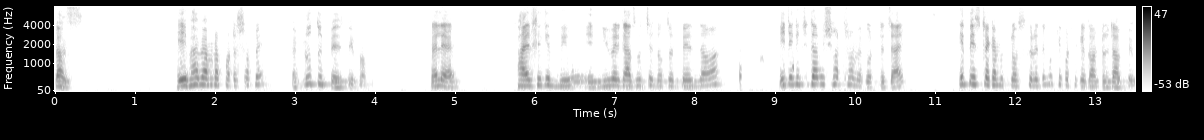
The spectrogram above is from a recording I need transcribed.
বাস এইভাবে আমরা ফটোশপে নতুন পেজ দিব তাহলে ফাইল থেকে নিউ, এই নিউ এর কাজ হচ্ছে নতুন পেজ দেওয়া। এটাকে যদি আমি শর্ট ফর্মে করতে চাই, এই পেজটাকে আমি ক্লোজ করে দেবো কিবোর্ড থেকে কন্ট্রোল ডাব্লিউ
